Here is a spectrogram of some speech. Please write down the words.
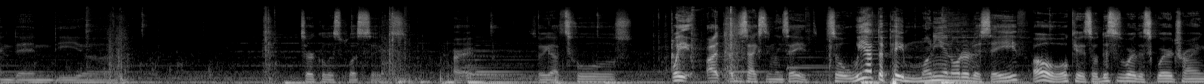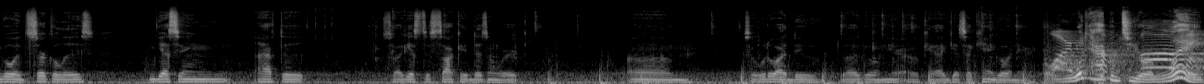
and then the uh, circle is plus six. All right, so we got tools. Wait, I, I just accidentally saved. So we have to pay money in order to save? Oh, okay, so this is where the square, triangle, and circle is. I'm guessing I have to, so I guess the socket doesn't work. Um, so what do I do? Do I go in here? Okay, I guess I can't go in there. What happened to your leg?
